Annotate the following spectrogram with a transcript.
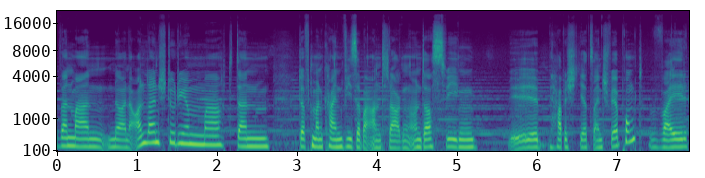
Wenn man nur ein Online-Studium macht, dann dürfte man kein Visa beantragen. Und deswegen äh, habe ich jetzt einen Schwerpunkt, weil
